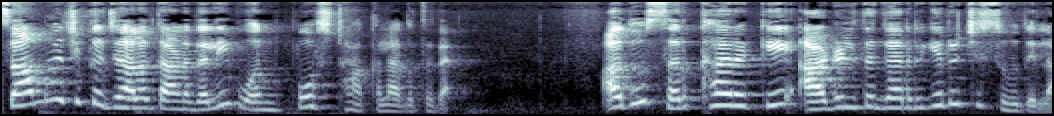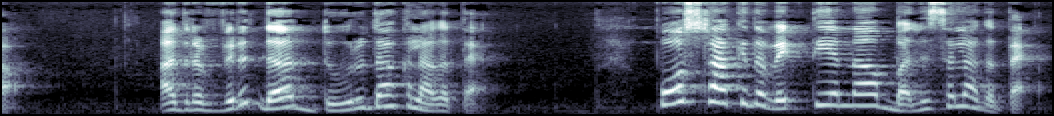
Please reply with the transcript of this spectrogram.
ಸಾಮಾಜಿಕ ಜಾಲತಾಣದಲ್ಲಿ ಒಂದು ಪೋಸ್ಟ್ ಹಾಕಲಾಗುತ್ತದೆ. ಅದು ಸರ್ಕಾರಕ್ಕೆ ಆಡಳಿತಗಾರರಿಗೆ ರುಚಿಸುವುದಿಲ್ಲ. ಅದರ ವಿರುದ್ಧ ದೂರು ದಾಖಲಾಗುತ್ತೆ. ಪೋಸ್ಟ್ ಹಾಕಿದ ವ್ಯಕ್ತಿಯನ್ನ ಬಂಧಿಸಲಾಗುತ್ತೆ.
